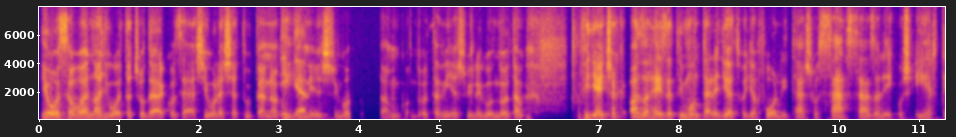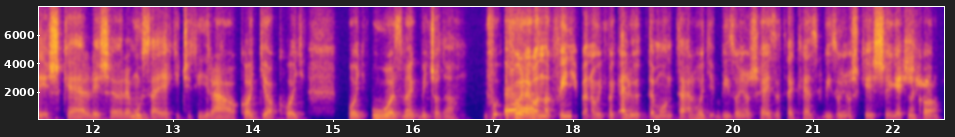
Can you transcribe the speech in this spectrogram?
Jó, szóval nagy volt a csodálkozás, jól esett utána Igen. és gondoltam, gondoltam, ilyesmire gondoltam. Figyelj, csak az a helyzet, hogy mondtál egy olyat, hogy a fordításhoz százszázalékos értés kell, és erre muszáj egy kicsit így ráakadjak, hogy, hogy ú, az meg micsoda. Főleg annak fényében, amit meg előtte mondtál, hogy bizonyos helyzetekhez, bizonyos készségeknek a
